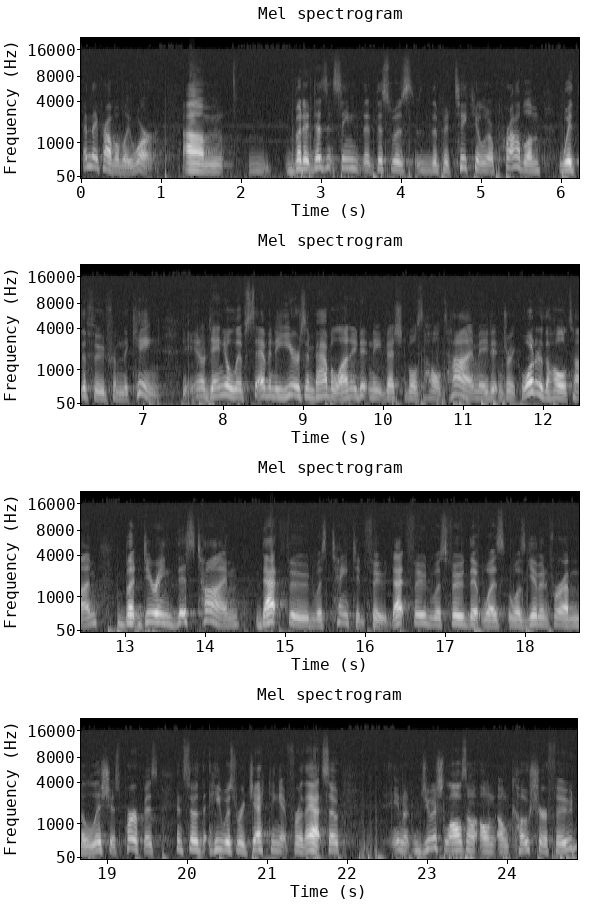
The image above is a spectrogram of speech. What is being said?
And they probably were. Um, but it doesn't seem that this was the particular problem with the food from the king. You know, Daniel lived 70 years in Babylon. He didn't eat vegetables the whole time, he didn't drink water the whole time. But during this time, that food was tainted food. That food was food that was, was given for a malicious purpose, and so he was rejecting it for that. So, you know, Jewish laws on, on, on kosher food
